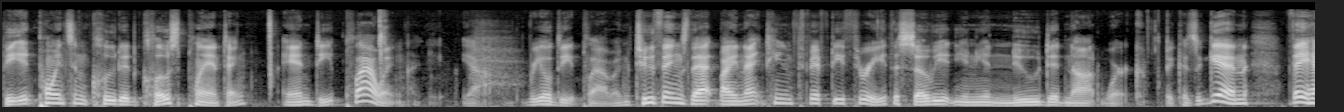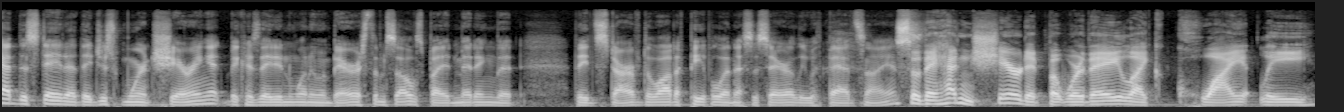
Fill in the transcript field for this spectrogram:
The eight points included close planting and deep plowing. Yeah, real deep plowing. Two things that by 1953 the Soviet Union knew did not work because again they had this data, they just weren't sharing it because they didn't want to embarrass themselves by admitting that they'd starved a lot of people unnecessarily with bad science. So they hadn't shared it, but were they like quietly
